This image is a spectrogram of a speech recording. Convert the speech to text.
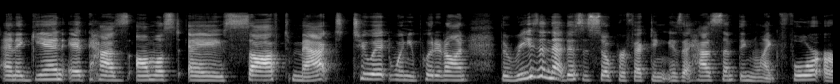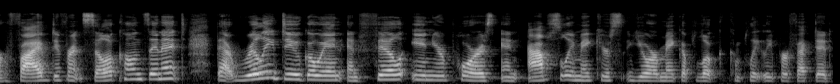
And again, it has almost a soft matte to it when you put it on. The reason that this is so perfecting is it has something like four or five different silicones in it that really do go in and fill in your pores and absolutely make your, your makeup look completely perfected.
